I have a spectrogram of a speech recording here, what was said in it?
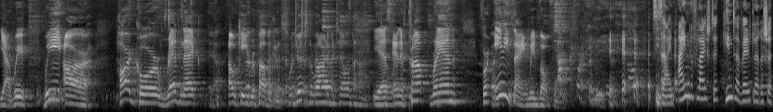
Yeah, we, we are hardcore redneck Okie Republicans. We're just to the right of a tail of the hunt. Yes, and if Trump ran for anything, we'd vote for him. Sie seien eingefleischte, hinterwäldlerische,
